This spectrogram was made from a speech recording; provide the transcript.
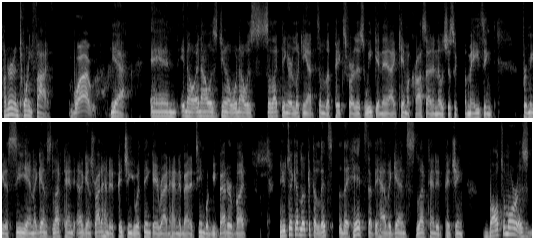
125. Wow. Yeah. And, you know, and I was, you know, when I was selecting or looking at some of the picks for this weekend, and I came across that and it was just amazing for me to see. And against left hand, against right handed pitching, you would think a right handed batted team would be better. But you take a look at the hits, the hits that they have against left handed pitching. Baltimore is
